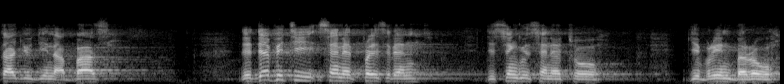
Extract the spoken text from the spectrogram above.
Tajudeen Abbas, the Deputy Senate President, distinguished Senator Jibrin Barau,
